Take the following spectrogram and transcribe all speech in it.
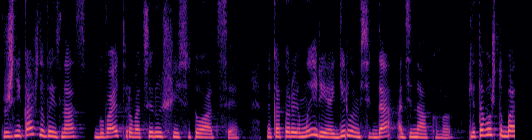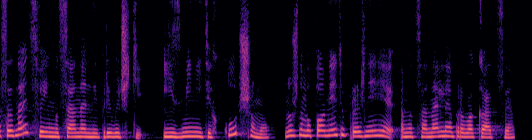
В жизни каждого из нас бывают провоцирующие ситуации, на которые мы реагируем всегда одинаково. Для того, чтобы осознать свои эмоциональные привычки и изменить их к лучшему, нужно выполнять упражнение «эмоциональная провокация».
